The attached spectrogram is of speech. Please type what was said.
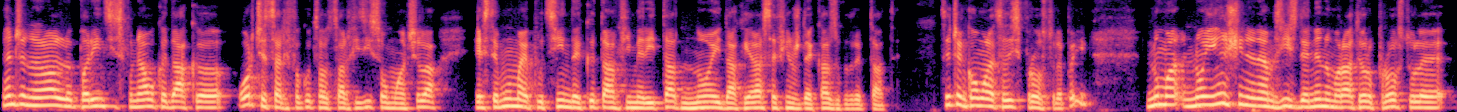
În general, părinții spuneau că dacă orice ți-ar fi făcut sau ți-ar fi zis omul acela, este mult mai puțin decât am fi meritat noi dacă era să fim judecați după dreptate. Să zicem că omul ți-a zis prostule. Păi, numai, noi înșine ne-am zis de nenumărate ori prostule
